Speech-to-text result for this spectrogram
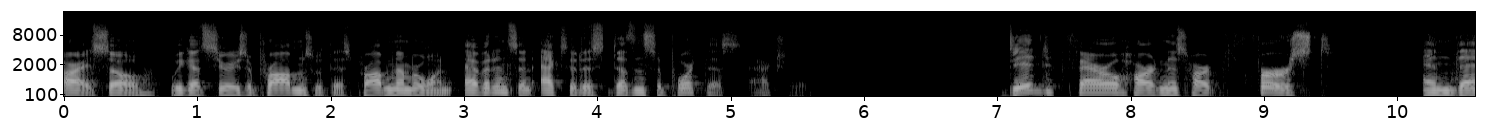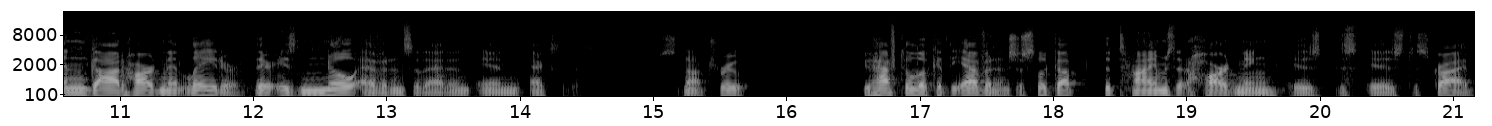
All right, so we got series of problems with this. Problem number one evidence in Exodus doesn't support this, actually. Did Pharaoh harden his heart first and then God harden it later? There is no evidence of that in, in Exodus. It's just not true. You have to look at the evidence. Just look up the times that hardening is, is described.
